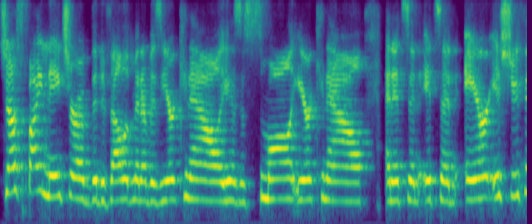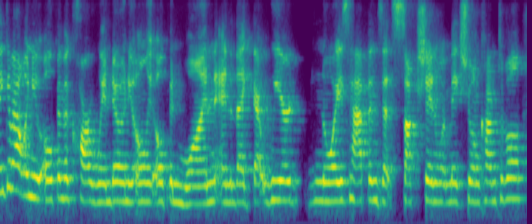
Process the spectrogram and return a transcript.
just by nature of the development of his ear canal. He has a small ear canal and it's an it's an air issue. Think about when you open the car window and you only open one and like that weird noise happens that suction what makes you uncomfortable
